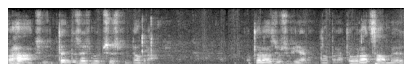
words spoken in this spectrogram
Aha, czyli tędy żeśmy przyszli, dobra. To teraz już wiem, dobra, to wracamy.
